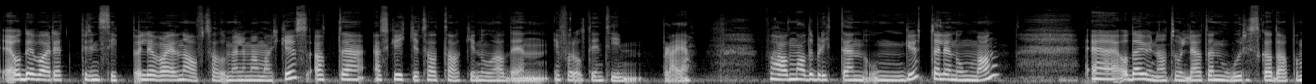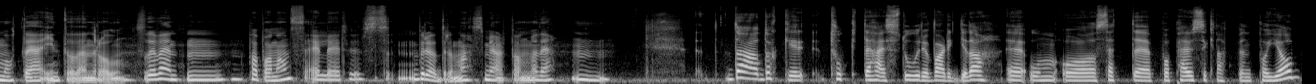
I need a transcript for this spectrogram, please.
Eh, og det var et prinsipp, eller det var en avtale mellom meg og Markus, at eh, jeg skulle ikke ta tak i noe av den i forhold til intimpleie. For han hadde blitt en ung gutt, eller en ung mann. Eh, og det er unaturlig at en mor skal da på en måte innta den rollen. Så det var enten pappaen hans eller brødrene som hjalp han med det. Mm. Da dere tok det her store valget da, eh, om å sette på pauseknappen på jobb,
